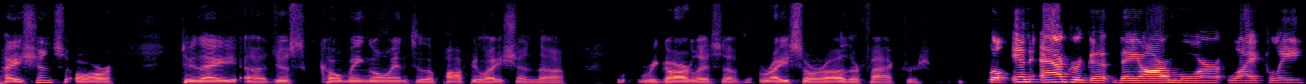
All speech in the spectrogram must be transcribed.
patients or do they uh, just commingle into the population uh, regardless of race or other factors? Well, in aggregate, they are more likely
